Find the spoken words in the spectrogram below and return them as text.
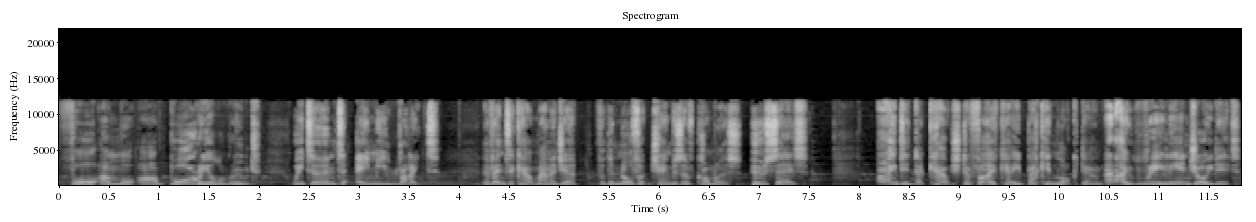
For a more arboreal route, we turn to Amy Wright, event account manager for the Norfolk Chambers of Commerce, who says, I did the couch to 5k back in lockdown and I really enjoyed it.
